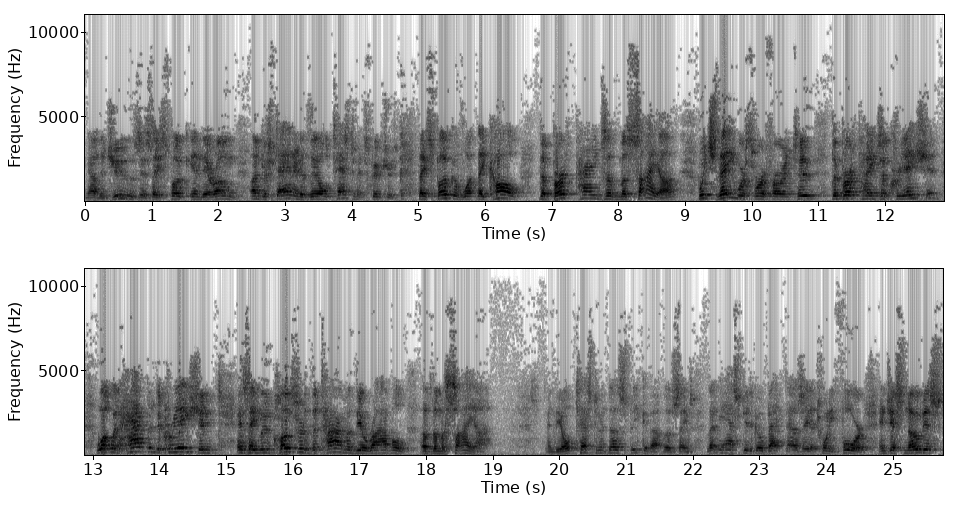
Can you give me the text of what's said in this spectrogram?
Now, the Jews, as they spoke in their own understanding of the Old Testament scriptures, they spoke of what they called the birth pangs of Messiah, which they were referring to the birth pangs of creation. What would happen to creation as they moved closer to the time of the arrival of the Messiah. And the Old Testament does speak about those things. Let me ask you to go back to Isaiah 24 and just notice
